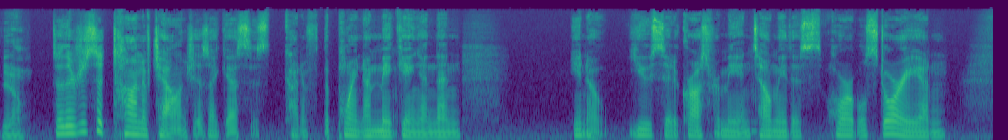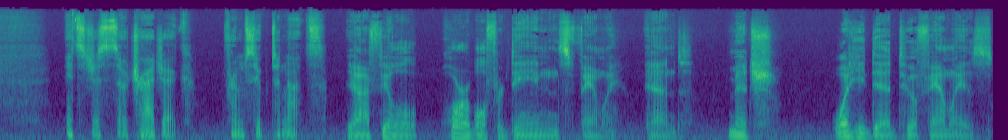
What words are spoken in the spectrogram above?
Yeah. So there's just a ton of challenges, I guess, is kind of the point I'm making. And then, you know, you sit across from me and tell me this horrible story, and it's just so tragic from soup to nuts. Yeah, I feel horrible for Dean's family. And Mitch, what he did to a family is,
